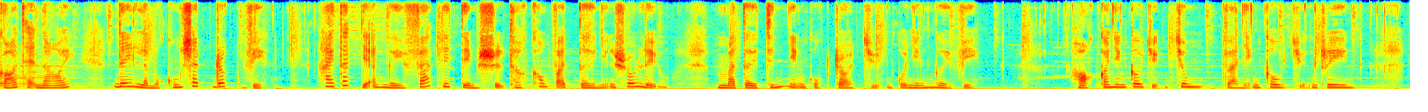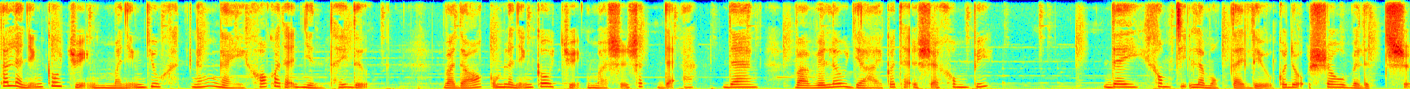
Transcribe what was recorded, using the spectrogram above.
Có thể nói, đây là một cuốn sách rất việt. Hai tác giả người pháp đi tìm sự thật không phải từ những số liệu, mà từ chính những cuộc trò chuyện của những người việt. Họ có những câu chuyện chung và những câu chuyện riêng đó là những câu chuyện mà những du khách ngắn ngày khó có thể nhìn thấy được. Và đó cũng là những câu chuyện mà sử sách đã, đang và về lâu dài có thể sẽ không biết. đây không chỉ là một tài liệu có độ sâu về lịch sử,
